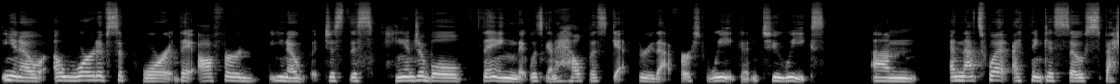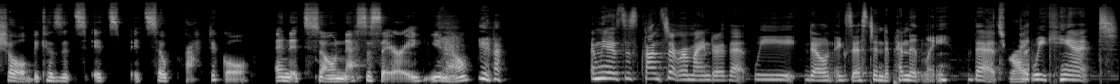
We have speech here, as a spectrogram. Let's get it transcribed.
you know, a word of support. They offered, you know, just this tangible thing that was going to help us get through that first week and two weeks. Um, and that's what I think is so special because it's it's it's so practical and it's so necessary. You know. Yeah. I mean, it's this constant reminder that we don't exist independently. That That's right. we can't.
